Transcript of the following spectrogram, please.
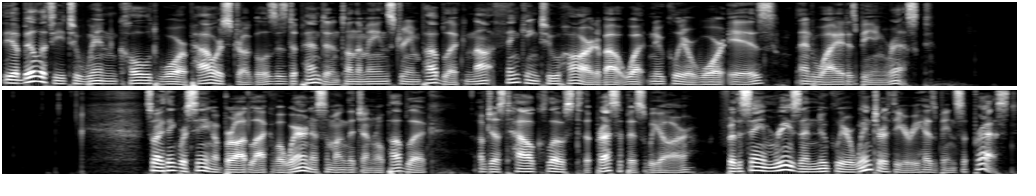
The ability to win Cold War power struggles is dependent on the mainstream public not thinking too hard about what nuclear war is and why it is being risked. So I think we're seeing a broad lack of awareness among the general public of just how close to the precipice we are, for the same reason nuclear winter theory has been suppressed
